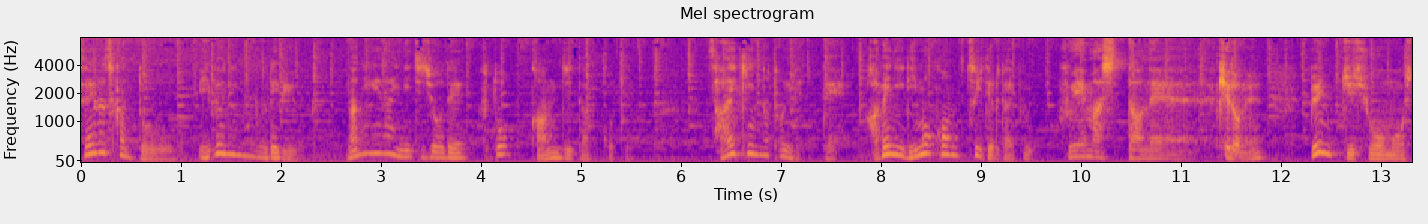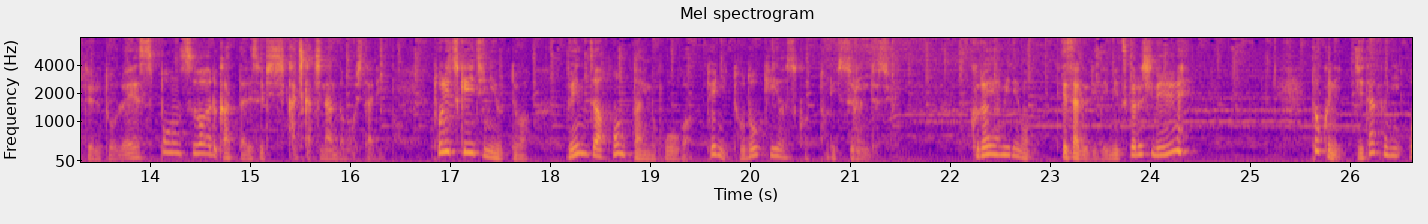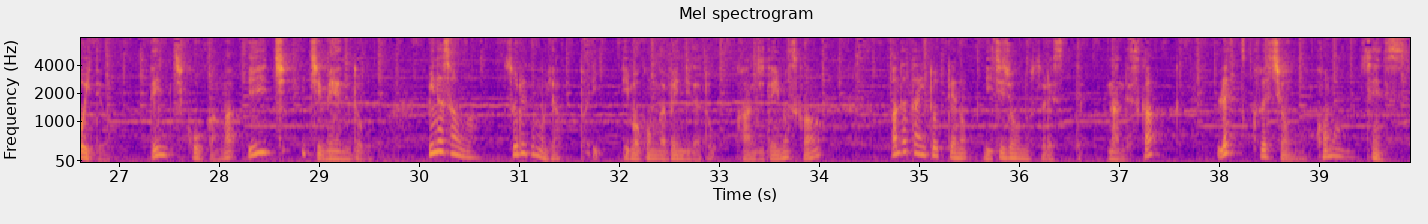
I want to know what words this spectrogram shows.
セーラ時間とイブニングレビュー。何気ない日常でふと感じたこと。最近のトイレって壁にリモコンついてるタイプ。増えましたね。けどね。電池消耗してるとレスポンス悪かったりするしカチカチ何度も押したり。取り付け位置によっては便座本体の方が手に届きやすかったりするんですよ。暗闇でも手探りで見つかるしね。特に自宅においては電池交換がいちいち面倒皆さんはそれでもやっぱりリモコンが便利だと感じていますか？あなたにとっての日常のストレスって何ですか ?Let's question common sense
